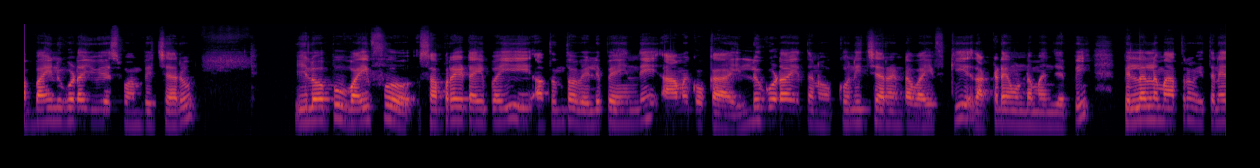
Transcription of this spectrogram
అబ్బాయిని కూడా యుఎస్ పంపించారు. ఈలోపు వైఫ్ సపరేట్ అయిపోయి అతనితో వెళ్ళిపోయింది. ఆమెకు ఒక ఇల్లు కూడా ఇతను కొనిచ్చారంట వైఫ్కి. అది అక్కడే ఉండమని చెప్పి పిల్లల్ని మాత్రం ఇతనే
